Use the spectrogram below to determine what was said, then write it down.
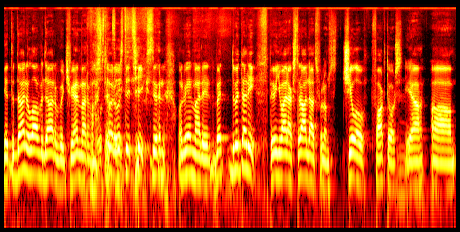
Ja tu dari labu darbu, viņš vienmēr būs tur uzticīgs. Un, un vienmēr ir, bet, bet arī pie viņa vairāk strādāts, protams, čilo faktors. Jā, um,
